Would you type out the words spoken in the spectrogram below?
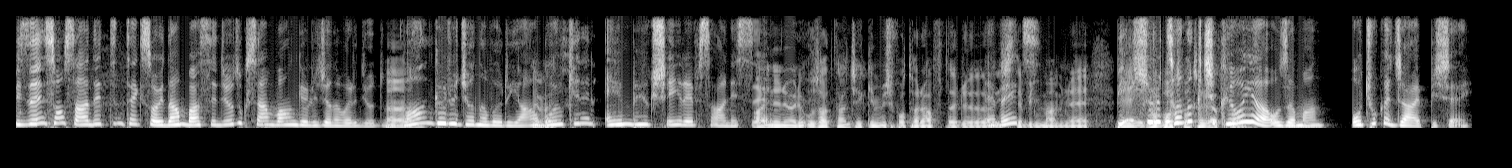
Biz en son Saadettin Teksoy'dan bahsediyorduk. Sen Van Gölü canavarı diyordun. Ha. Van Gölü canavarı ya. Evet. Bu ülkenin en büyük şehir efsanesi. Aynen öyle uzaktan çekilmiş fotoğrafları Evet. işte bilmem ne. Bir Ee, sürü tanık çıkıyor ya o zaman. O çok acayip bir şey.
